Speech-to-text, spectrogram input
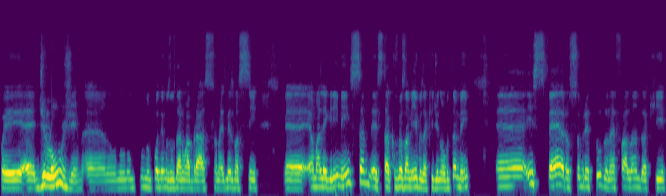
foi é, de longe, é, não, não, não, podemos nos dar um abraço, mas mesmo assim é, é uma alegria imensa estar com os meus amigos aqui de novo também. É, espero, sobretudo, né, falando aqui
